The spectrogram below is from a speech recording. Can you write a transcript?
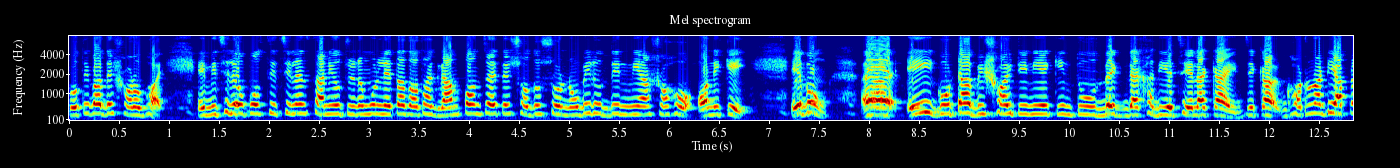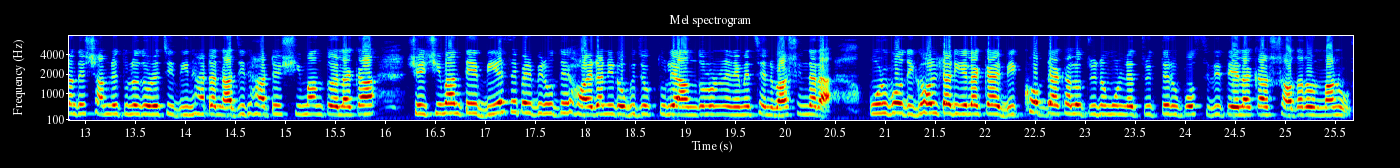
প্রতিবাদে সরব হয়। এই মিছিলে উপস্থিত ছিলেন স্থানীয় তৃণমূল নেতা তথা গ্রাম পঞ্চায়েতের সদস্য নবির উদ্দিন মিয়া সহ অনেকেই। এবং এই গোটা বিষয়টি নিয়ে কিন্তু উদ্বেগ দেখা দিয়েছে এলাকায়। যে ঘটনাটি আপনাদের সামনে তুলে ধরেছি, দিনহাটা নাজিরহাটের সীমান্ত এলাকা। সেই সীমান্তে বিএসএফ এর বিরুদ্ধে হয়রানির অভিযোগ তুলে আন্দোলনে নেমেছেন বাসিন্দারা। পূর্ব দিঘলটারি এলাকায় বিক্ষোভ দেখাল তৃণমূল নেতৃত্বের উপস্থিতিতে এলাকার সাধারণ মানুষ।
